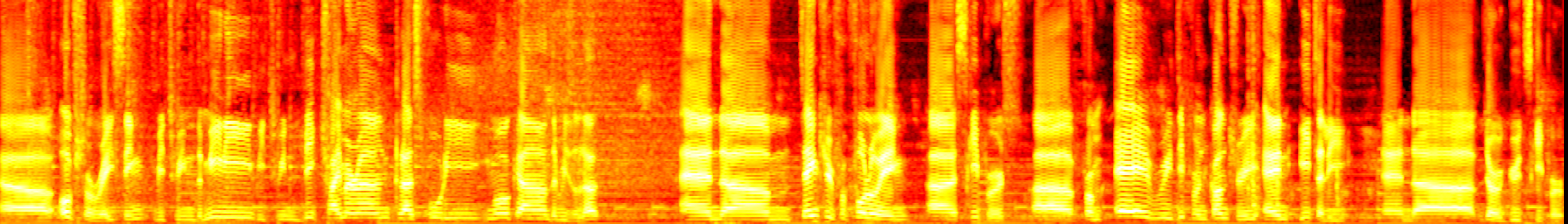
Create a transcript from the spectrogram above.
uh, offshore racing, between the Mini, between big trimaran, class 40, IMOCA, there is a lot. And um, thank you for following uh, skippers uh, from every different country and Italy. And uh, they're a good skipper.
